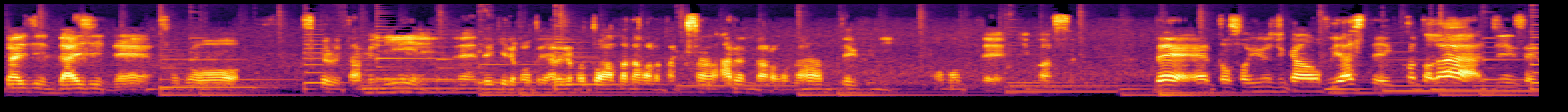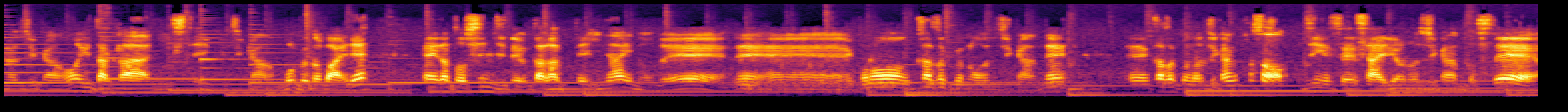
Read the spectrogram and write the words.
大事に大事にね、そこを作るために、ね、できること、やれることはまだまだたくさんあるんだろうなっていうふうに思っています。で、えっ、と、そういう時間を増やしていくことが人生の時間を豊かにしていく時間、僕の場合ね、えー、だと信じて疑っていないので、ねえー、この家族の時間ね、え家族の時間こそ人生最良の時間として、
